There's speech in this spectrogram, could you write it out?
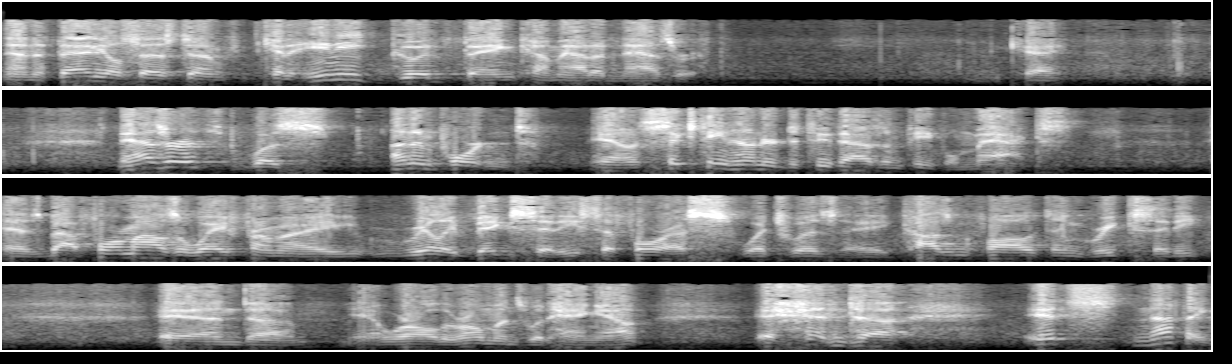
Now, Nathanael says to him, can any good thing come out of Nazareth? Okay? Nazareth was unimportant. You know, 1,600 to 2,000 people max. Was about four miles away from a really big city, Sepphoris, which was a cosmopolitan Greek city, and uh, you know, where all the Romans would hang out. And uh, it's nothing.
